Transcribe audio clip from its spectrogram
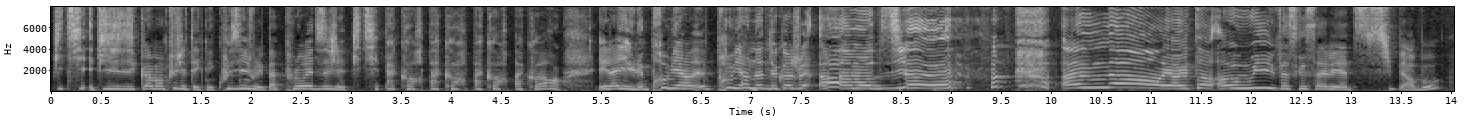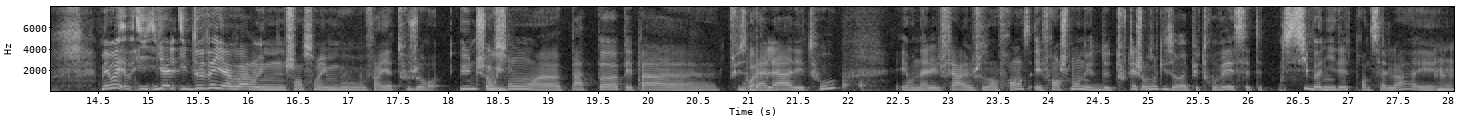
pitié et puis comme en plus j'étais avec mes cousines je voulais pas pleurer tu sais j'ai pitié pas corps pas corps pas corps pas corps et là il y a eu les premières les premières notes de corps je fais oh mon dieu ah non Et en même temps, oh oui, parce que ça allait être super beau. Mais ouais, il, y a- il devait y avoir une chanson émou. Enfin, il y a toujours une chanson euh, pas pop et pas euh, plus Voilà. balade et tout. Et on allait le faire la même chose en France. Et franchement, de, toutes les chansons qu'ils auraient pu trouver, c'était une si bonne idée de prendre celle-là. Et, Mm.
